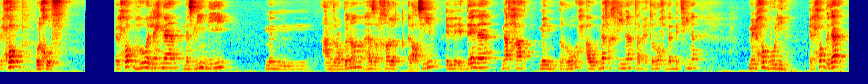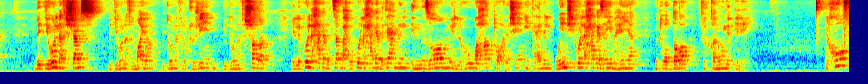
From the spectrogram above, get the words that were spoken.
الحب والخوف. الحب هو اللي إحنا نازلين بيه من عند ربنا هذا الخالق العظيم اللي ادانا نفحة من الروح أو نفخ فينا فبقت الروح دبت فينا من حبه لينا. الحب ده بيديهولنا في الشمس بيديهولنا في المية بيديهولنا في الأكسجين بيديهولنا في الشجر اللي كل حاجة بتسبح وكل حاجة بتعمل النظام اللي هو حاطه علشان يتعمل ويمشي كل حاجة زي ما هي. متوضبة في القانون الإلهي. الخوف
